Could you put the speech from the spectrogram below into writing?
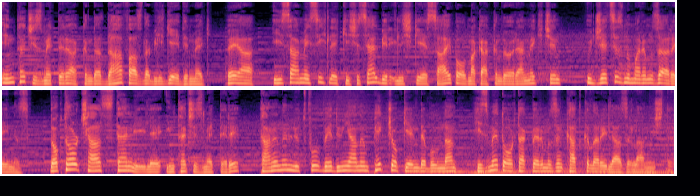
İntaç hizmetleri hakkında daha fazla bilgi edinmek veya İsa Mesih'le kişisel bir ilişkiye sahip olmak hakkında öğrenmek için ücretsiz numaramızı arayınız. Dr. Charles Stanley ile İntaç Hizmetleri, Tanrı'nın lütfu ve dünyanın pek çok yerinde bulunan hizmet ortaklarımızın katkılarıyla hazırlanmıştır.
